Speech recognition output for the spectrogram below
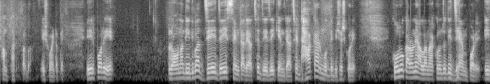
শান্ত থাকতে পারবা এই সময়টাতে। এরপরে রওনা দিয়ে দিবা যে যেই সেন্টারে আছে, যে যেই কেন্দ্রে আছে, ঢাকার মধ্যে বিশেষ করে। কোনো কারণে আল্লাহ না কোনো যদি জ্যাম পড়ে। এই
